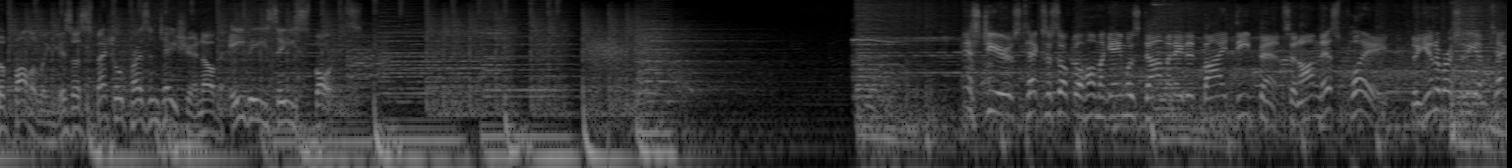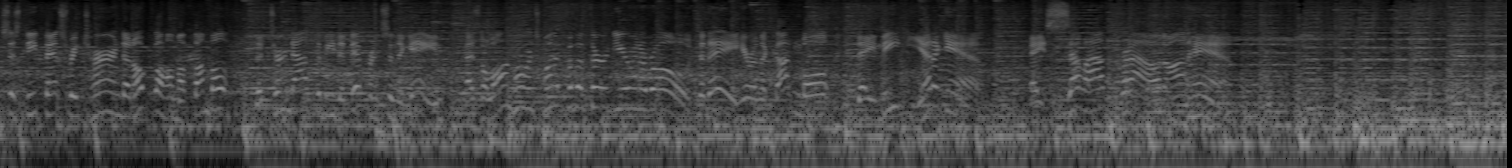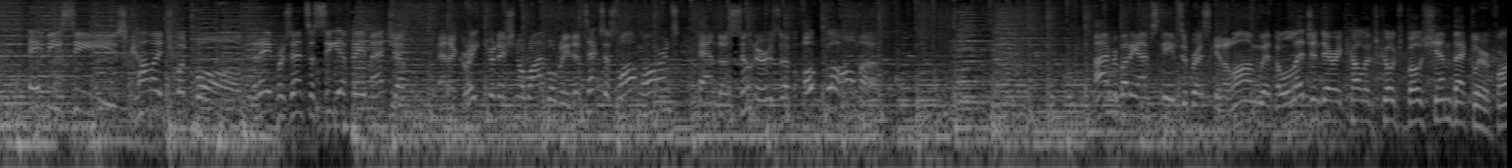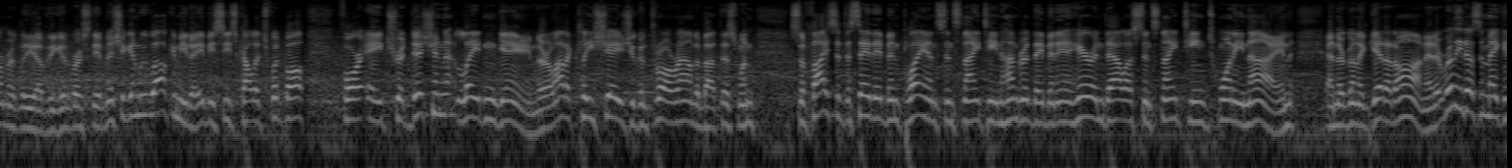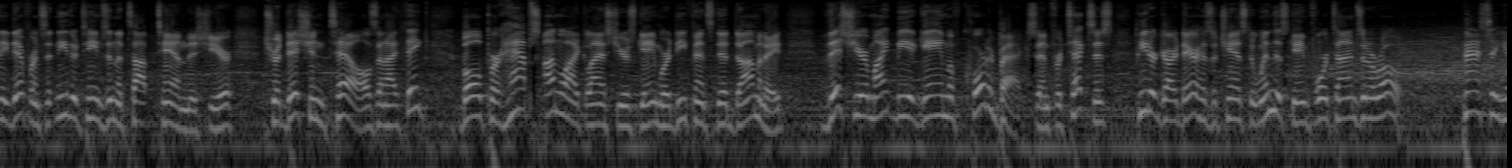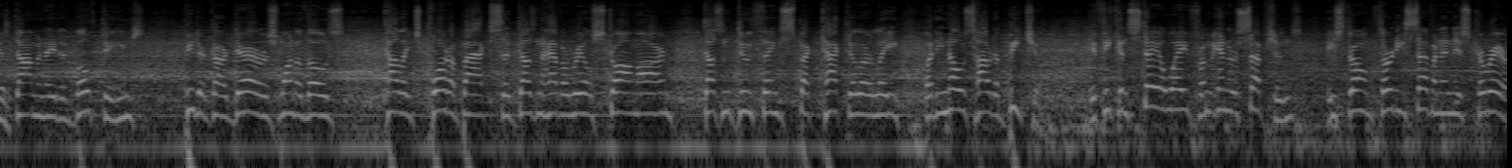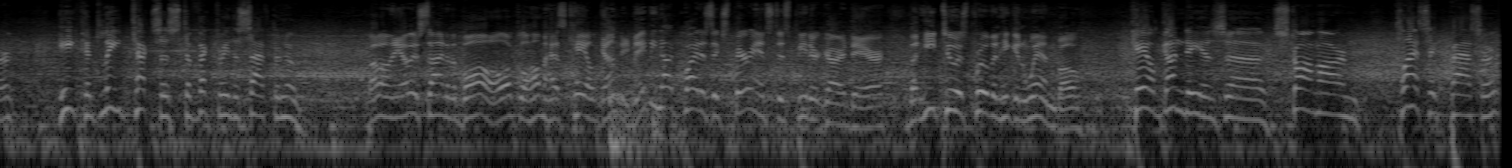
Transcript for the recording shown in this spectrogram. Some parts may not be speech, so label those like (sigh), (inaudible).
The following is a special presentation of ABC Sports. Last year's Texas-Oklahoma game was dominated by defense, and on this play, the University of Texas defense returned an Oklahoma fumble that turned out to be the difference in the game as the Longhorns won it for the third year in a row. Today, here in the Cotton Bowl, they meet yet again. A sellout crowd on hand. ABC's college football today presents a CFA matchup and a great traditional rivalry the Texas Longhorns and the Sooners of Oklahoma. Hi, everybody. I'm Steve Zabriskie, along with legendary college coach Bo Schembechler, formerly of the University of Michigan. We welcome you to ABC's College Football for a tradition-laden game. There are a lot of cliches you can throw around about this one. Suffice it to say, they've been playing since 1900. They've been here in Dallas since 1929, and they're going to get it on. And it really doesn't make any difference that neither team's in the top 10 this year. Tradition tells, and I think, Bo, perhaps unlike last year's game where defense did dominate, this year might be a game of quarterbacks. And for Texas, Peter Gardere has a chance to win this game four times in a row. Passing has dominated both teams. Peter Gardere is one of those college quarterbacks that doesn't have a real strong arm, doesn't do things spectacularly, but he knows how to beat you. If he can stay away from interceptions, he's thrown 37 in his career, he could lead Texas to victory this afternoon. Well, on the other side of the ball, Oklahoma has Cale Gundy. Maybe not quite as experienced as Peter Gardere, but he too has proven he can win, Bo. Cale Gundy is a strong arm, classic passer.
